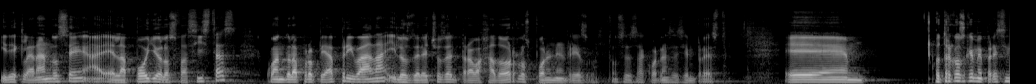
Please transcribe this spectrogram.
y declarándose el apoyo a los fascistas cuando la propiedad privada y los derechos del trabajador los ponen en riesgo. Entonces acuérdense siempre de esto. Eh, otra cosa que me parece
